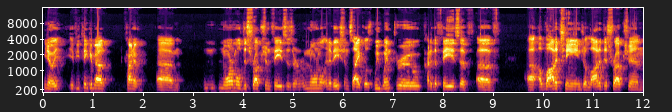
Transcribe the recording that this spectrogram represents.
you know if you think about kind of um, normal disruption phases or normal innovation cycles, we went through kind of the phase of of uh, a lot of change, a lot of disruption,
